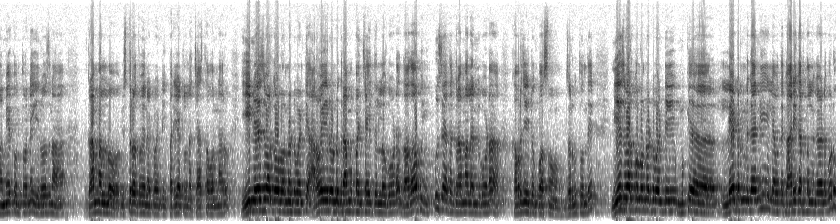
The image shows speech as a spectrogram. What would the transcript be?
మమేకంతోనే ఈ రోజున గ్రామాల్లో విస్తృతమైనటువంటి పర్యటనలు చేస్తూ ఉన్నారు. ఈ నియోజకవర్గంలో ఉన్నటువంటి అరవై రెండు గ్రామ పంచాయతీల్లో కూడా దాదాపు ఎక్కువ శాతం గ్రామాలన్నీ కూడా కవర్ చేయడం కోసం జరుగుతుంది. నియోజకవర్గంలో ఉన్నటువంటి ముఖ్య లీడర్ని కానీ లేకపోతే కార్యకర్తలను కానీ కూడా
